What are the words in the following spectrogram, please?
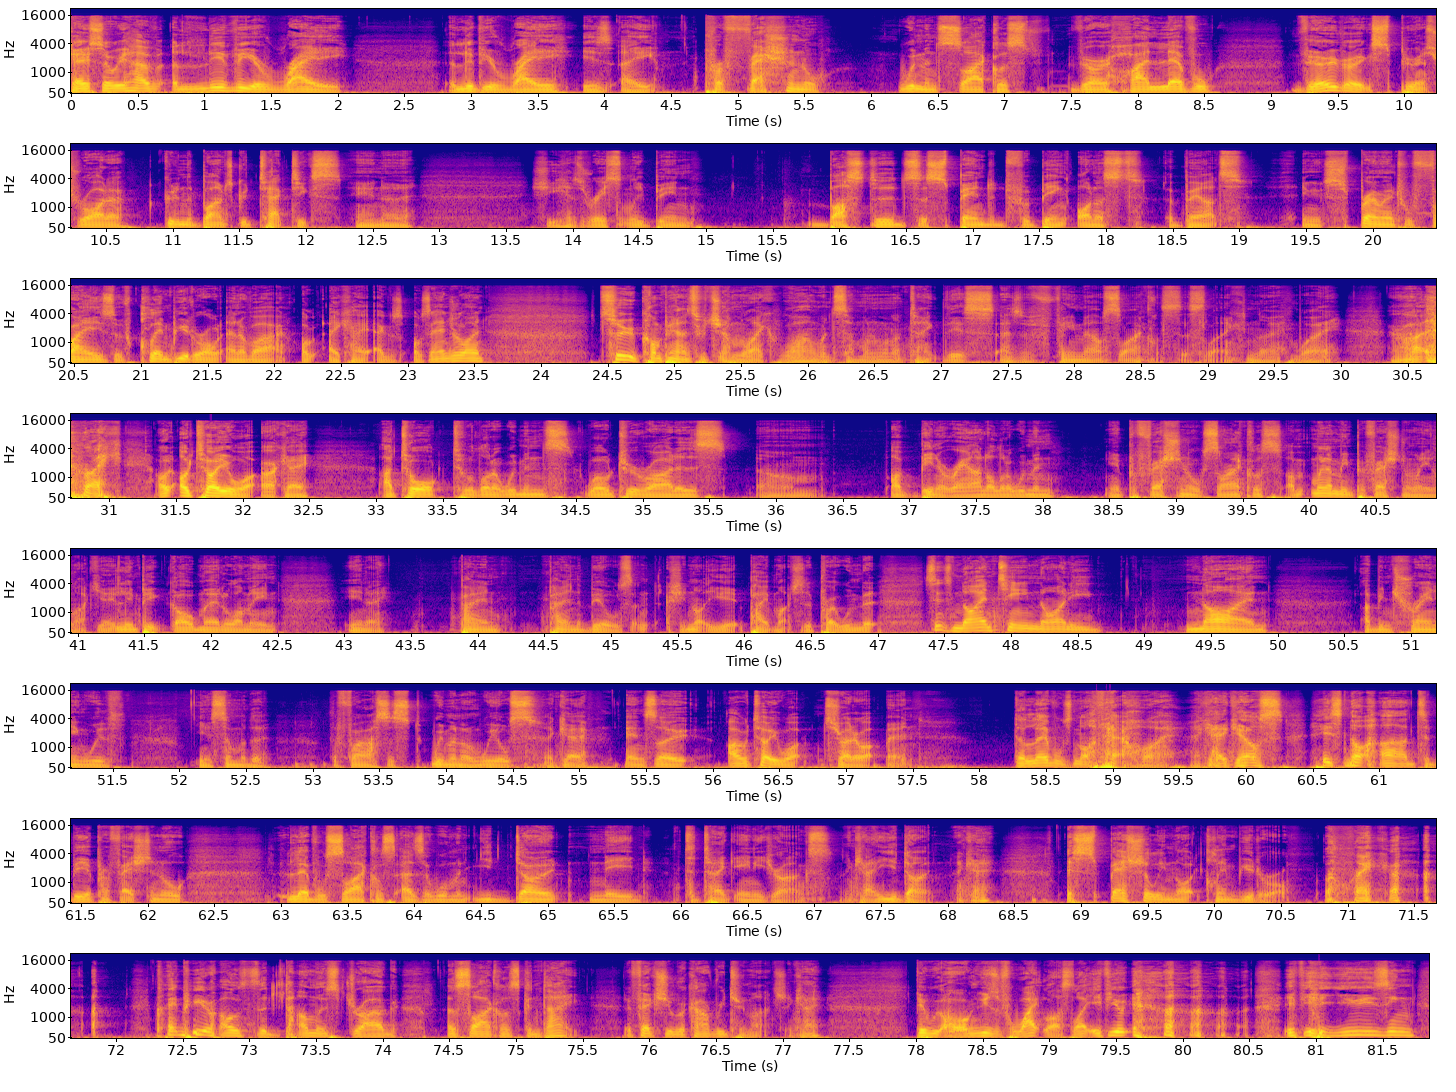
Okay, so we have Olivia Ray. Olivia Ray is a professional women's cyclist, very high level, very, very experienced rider, good in the bunch, good tactics, and uh, she has recently been busted, suspended for being honest about an experimental phase of clenbuterol and aka oxandrolone two compounds which I'm like, why would someone want to take this as a female cyclist? It's like, no way. Right, like I'll, I'll, tell you what. Okay, I talk to a lot of women's world tour riders. Um, I've been around a lot of women, you know, professional cyclists. When I mean professional, I mean like yeah, Olympic gold medal. I mean, you know, paying paying the bills, and actually not you get paid much as a pro woman, but since 1999, I've been training with you know some of the the fastest women on wheels. Okay, and so I will tell you what, straight up, man, the level's not that high. Okay, girls, it's not hard to be a professional level cyclist as a woman. You don't need to take any drugs. Okay, you don't. Okay, especially not clenbuterol. like clenbuterol is the dumbest drug a cyclist can take. It affects your recovery too much. Okay, people, oh, I'm use it for weight loss. Like if you if you're using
